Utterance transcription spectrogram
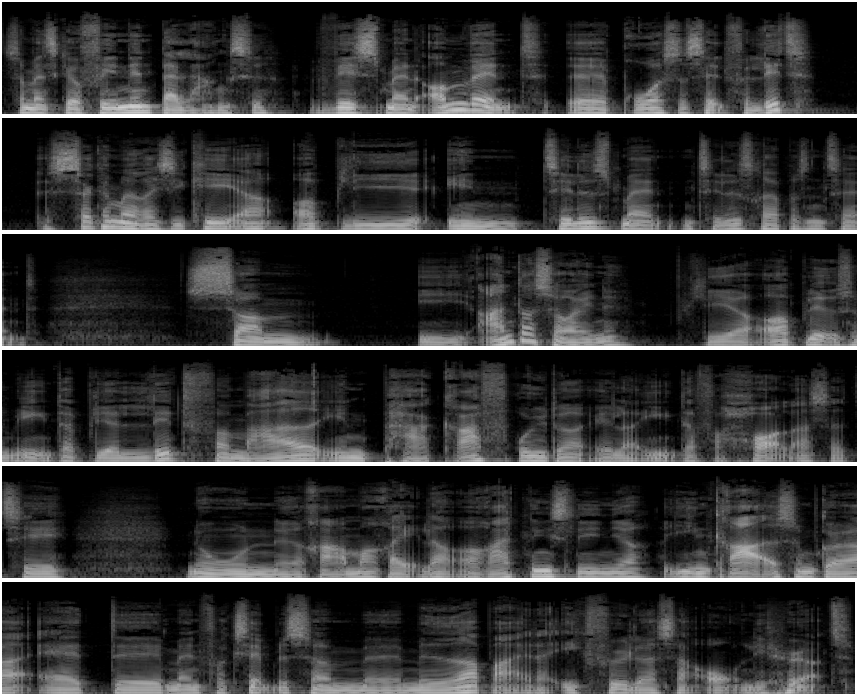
Så man skal jo finde en balance. Hvis man omvendt øh, bruger sig selv for lidt, så kan man risikere at blive en tillidsmand, en tillidsrepræsentant, som i andres øjne bliver oplevet som en, der bliver lidt for meget en paragrafrytter, eller en, der forholder sig til nogle øh, rammer, regler og retningslinjer i en grad, som gør, at øh, man for eksempel som øh, medarbejder ikke føler sig ordentligt hørt.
